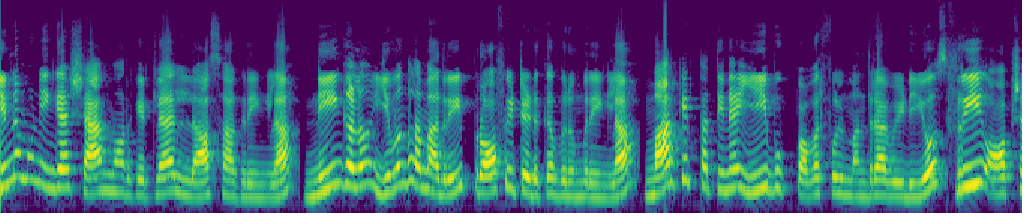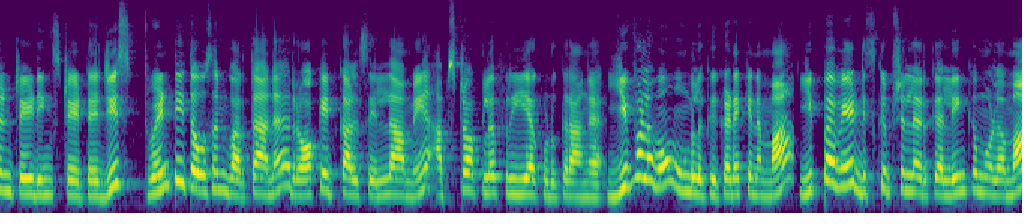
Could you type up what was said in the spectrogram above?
இன்னமும் நீங்க ஷேர் மார்க்கெட்ல லாஸ் ஆகுறீங்களா? நீங்களும் இவங்கள மாதிரி ப்ராஃபிட் எடுக்க விரும்புறீங்களா? மார்க்கெட் பத்தின இ புக் பவர்ஃபுல் மந்த்ரா videos free option trading strategies twenty thousand வர்த்தான ராக்கெட் கால்ஸ் எல்லாமே அப்ஸ்டாக்ல ஃப்ரீயா கொடுக்குறாங்க. இவ்வளவும் உங்களுக்கு கிடைக்கணுமா? இப்பவே டிஸ்கிரிப்ஷன்ல இருக்க லிங்க் மூலமா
